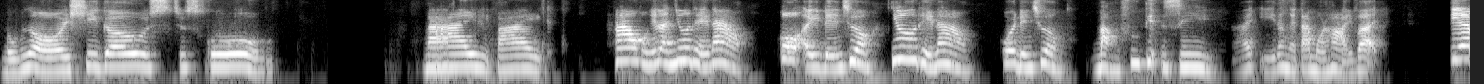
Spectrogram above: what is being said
Đúng rồi, she goes to school by bike. How có nghĩa là như thế nào? Cô ấy đến trường như thế nào? Cô ấy đến trường bằng phương tiện gì? Đấy, ý là người ta muốn hỏi vậy. Tiếp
